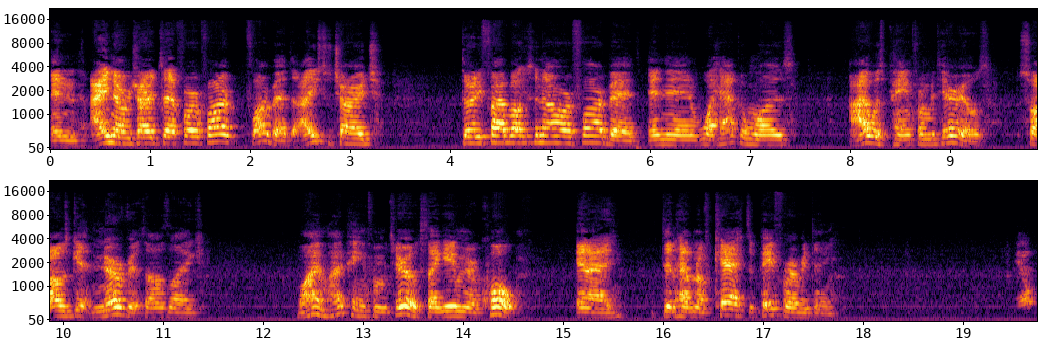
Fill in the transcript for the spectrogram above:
And I never charged that for a flower flower bed. I used to charge thirty-five bucks an hour for flower beds. And then what happened was, I was paying for materials, so I was getting nervous. I was like, why am I paying for materials? Because I gave them their quote, and I didn't have enough cash to pay for everything. Yep.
